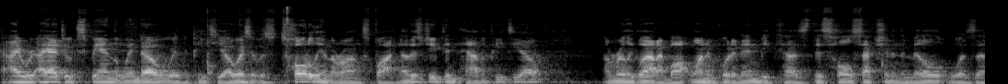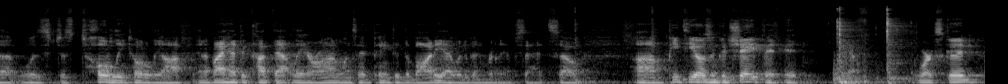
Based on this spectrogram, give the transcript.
I, I had to expand the window where the PTO is. It was totally in the wrong spot. Now this Jeep didn't have a PTO. I'm really glad I bought one and put it in because this whole section in the middle was uh, was just totally, totally off. And if I had to cut that later on once I painted the body, I would have been really upset. So um, PTO's in good shape. It, it you know, works good.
